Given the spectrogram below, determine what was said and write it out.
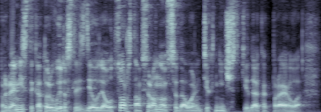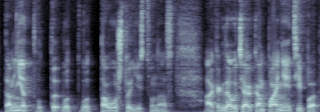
программисты, которые выросли, сделали аутсорс, там все равно все довольно технически, да, как правило. Там нет вот, вот, вот того, что есть у нас. А когда у тебя компания, типа,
